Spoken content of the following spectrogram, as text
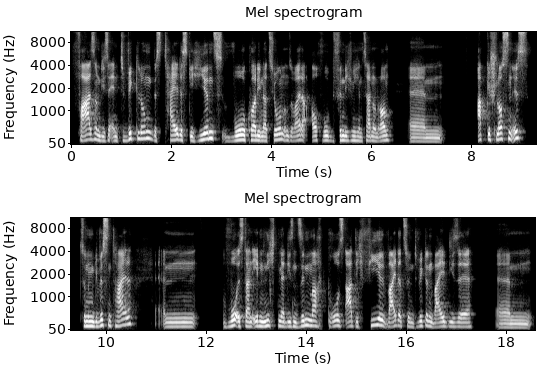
Phase und diese Entwicklung des Teil des Gehirns, wo Koordination und so weiter, auch wo befinde ich mich in Zeit und Raum, ähm, abgeschlossen ist zu einem gewissen Teil, ähm, wo es dann eben nicht mehr diesen Sinn macht, großartig viel weiterzuentwickeln, weil diese, ähm,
